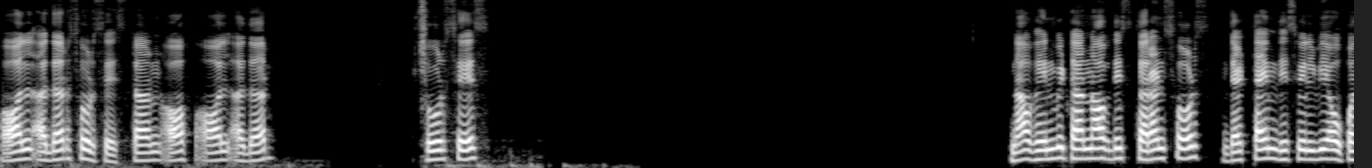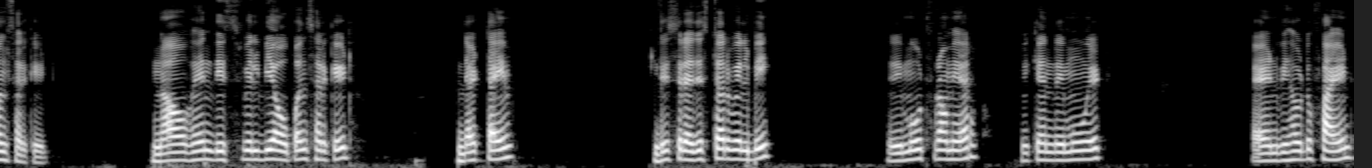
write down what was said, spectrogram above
all other sources turn off all other sources now when we turn off this current source that time this will be a open circuit now when this will be a open circuit that time this resistor will be removed from here we can remove it and we have to find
